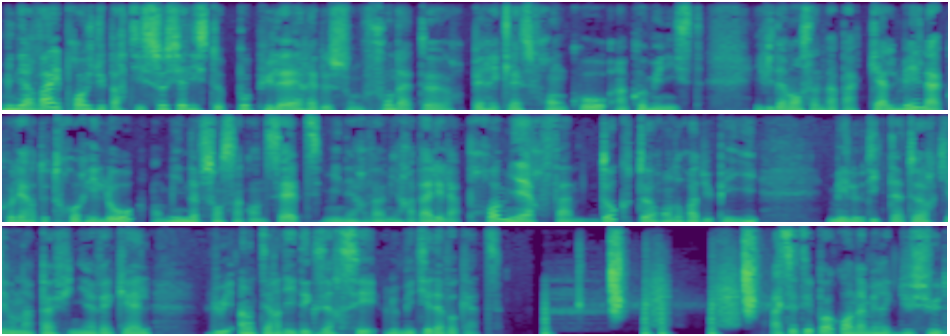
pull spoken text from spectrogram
Minerva est proche du Parti socialiste populaire et de son fondateur, Périclès Franco, un communiste. Évidemment, ça ne va pas calmer la colère de Trujillo. En 1957, Minerva Mirabal est la première femme docteur en droit du pays, mais le dictateur, qui n'en a pas fini avec elle, lui interdit d'exercer le métier d'avocate. À cette époque, en Amérique du Sud,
